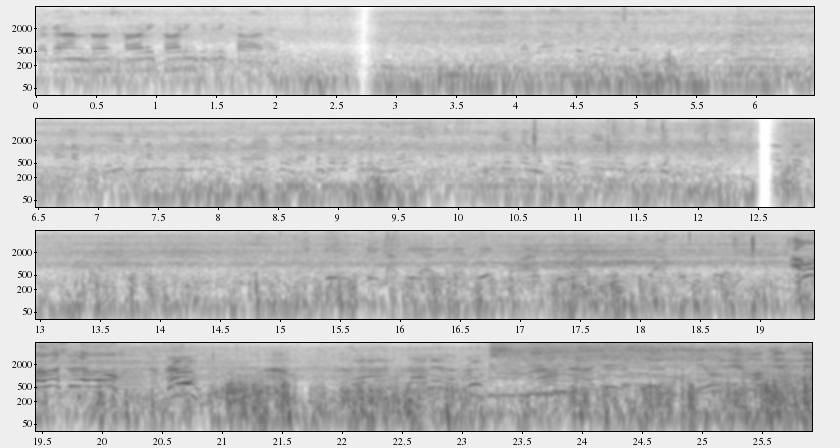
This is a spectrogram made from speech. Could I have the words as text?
ડગરાને રોજ ખવાડી ખવાડીને કીધરી પણ આપણે જઈએ તેનામાં બેઠા હોય તે થોડી ઘણી વાર કે મક્કી વ્યક્તિ ને પૂછીએ એક બે આવી રહ્યા આવો આવો સર આવો રામ રામ રામ રામ રામ બેવો બેવો કેમ છે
